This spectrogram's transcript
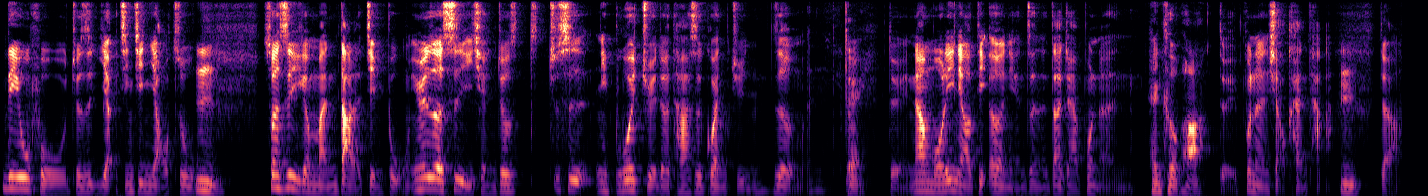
利物浦就是咬紧紧咬住。嗯，算是一个蛮大的进步。因为热刺以前就就是你不会觉得他是冠军热门。对。对，那魔力鸟第二年真的大家不能很可怕，对，不能小看他，嗯，对啊。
